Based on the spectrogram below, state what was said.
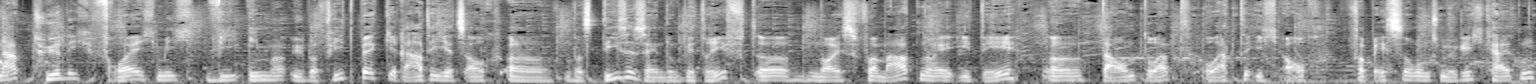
Natürlich freue ich mich wie immer über Feedback, gerade jetzt auch äh, was diese Sendung betrifft. Äh, neues Format, neue Idee. Äh, da und dort orte ich auch Verbesserungsmöglichkeiten.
